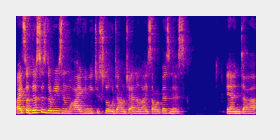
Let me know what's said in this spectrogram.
right so this is the reason why we need to slow down to analyze our business and uh,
